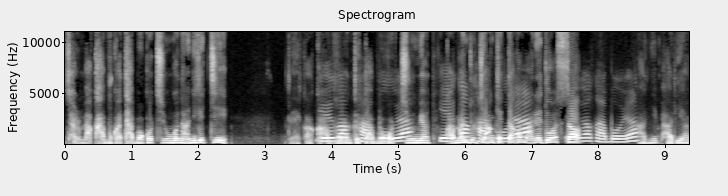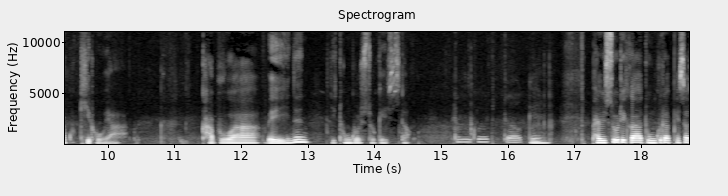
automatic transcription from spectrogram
설마 가부가 다 먹어 치운 건 아니겠지? 내가 가부한테 다 가부야? 먹어치우면 얘가 가만두지 않겠다고 가부야? 말해두었어. 내가 가보야? 아니 바리하고 기로야. 가부와 메이는 이 동굴 속에 있어. 동굴 속에 음. 발소리가 동굴 앞에서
